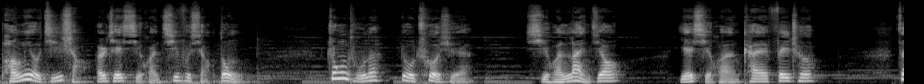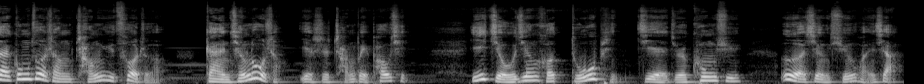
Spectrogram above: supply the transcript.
朋友极少，而且喜欢欺负小动物，中途呢又辍学，喜欢滥交，也喜欢开飞车，在工作上常遇挫折，感情路上也是常被抛弃，以酒精和毒品解决空虚。恶性循环下，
